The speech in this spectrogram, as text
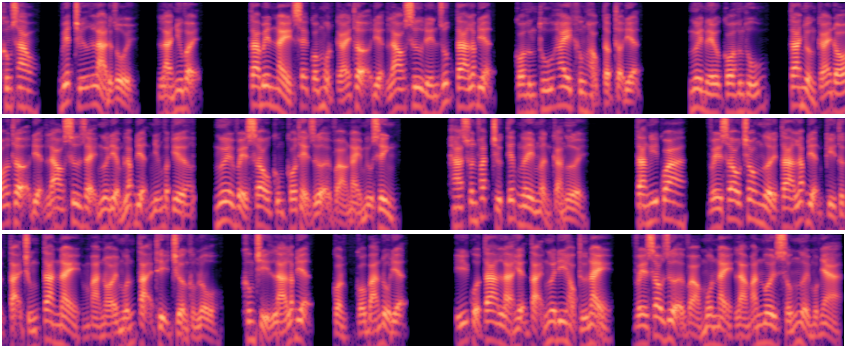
Không sao, biết chữ là được rồi, là như vậy. Ta bên này sẽ có một cái thợ điện lao sư đến giúp ta lắp điện, có hứng thú hay không học tập thợ điện? Ngươi nếu có hứng thú, ta nhường cái đó thợ điện lao sư dạy ngươi điểm lắp điện những vật kia, ngươi về sau cũng có thể dựa vào này mưu sinh. Hà xuân phát trực tiếp ngây ngẩn cả người. Ta nghĩ qua, về sau cho người ta lắp điện kỳ thực tại chúng ta này mà nói muốn tại thị trường khổng lồ không chỉ là lắp điện, còn có bán đồ điện. Ý của ta là hiện tại ngươi đi học thứ này, về sau dựa vào môn này làm ăn nuôi sống người một nhà.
